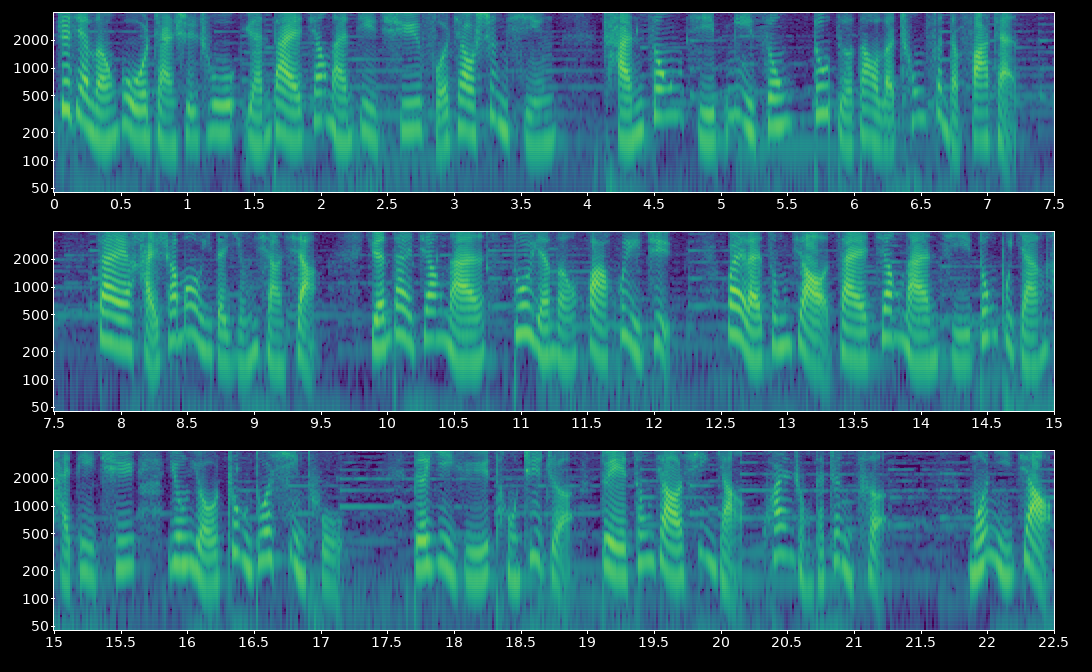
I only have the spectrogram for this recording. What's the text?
这件文物展示出元代江南地区佛教盛行，禅宗及密宗都得到了充分的发展。在海上贸易的影响下，元代江南多元文化汇聚。外来宗教在江南及东部沿海地区拥有众多信徒，得益于统治者对宗教信仰宽容的政策。摩尼教、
